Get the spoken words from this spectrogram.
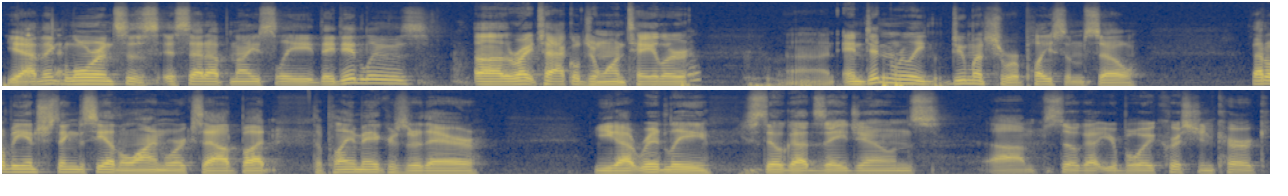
yeah, I think Lawrence is, is set up nicely. They did lose uh, the right tackle, Jawaan Taylor, uh, and didn't really do much to replace him. So that'll be interesting to see how the line works out. But the playmakers are there. You got Ridley, you still got Zay Jones, um, still got your boy Christian Kirk,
